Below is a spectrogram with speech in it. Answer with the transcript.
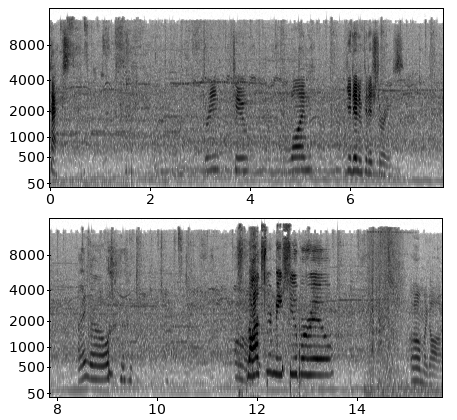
Maxx. Three, two, one. You didn't finish the race. I know. Sponsor me, Subaru. Oh my gosh.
